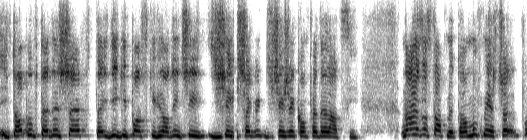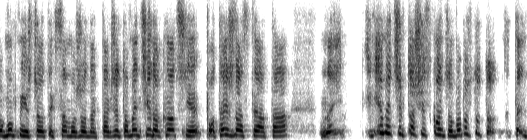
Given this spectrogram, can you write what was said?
I to był wtedy szef tej Ligi Polskich Rodzin, czyli dzisiejszej Konfederacji. No ale zostawmy to, mówmy jeszcze, mówmy jeszcze o tych samorządach. Także to będzie jednokrotnie potężna strata. No i, i wiemy, czym to się skończy. Po prostu to, ten,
